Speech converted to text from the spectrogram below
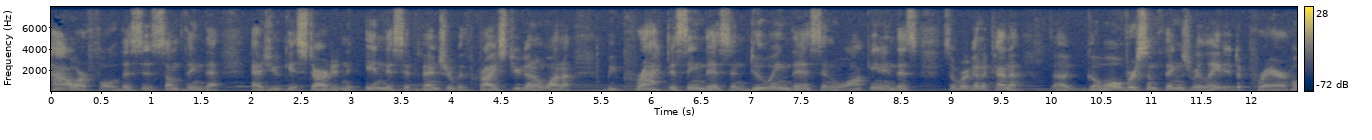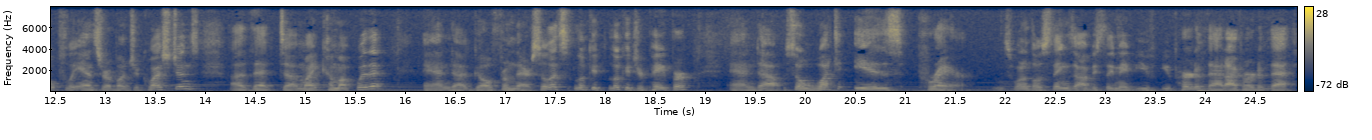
powerful. This is something that as you get started in, in this adventure with Christ, you're going to want to be practicing this and doing this and walking in this. So we're going to kind of uh, go over some things related to prayer, hopefully answer a bunch of questions uh, that uh, might come up with it and uh, go from there. So let's look at look at your paper. And uh, so what is prayer? It's one of those things, obviously, maybe you've, you've heard of that. I've heard of that.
